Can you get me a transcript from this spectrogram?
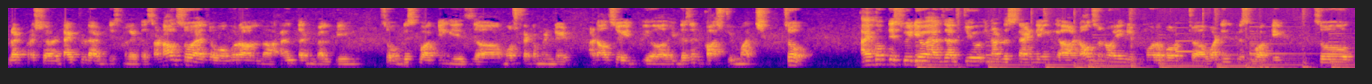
blood pressure, type 2 diabetes mellitus and also as a overall uh, health and well-being. So brisk walking is uh, most recommended and also it, uh, it doesn't cost you much. So I hope this video has helped you in understanding uh, and also knowing a little more about uh, what is brisk walking. So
